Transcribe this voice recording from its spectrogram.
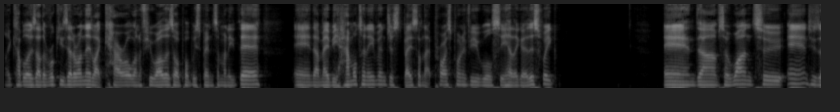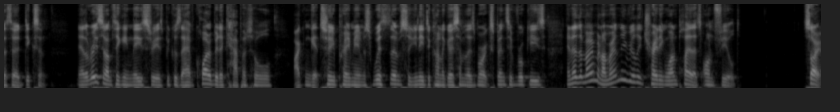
a couple of those other rookies that are on there, like Carroll and a few others. I'll probably spend some money there. And uh, maybe Hamilton, even just based on that price point of view. We'll see how they go this week. And um, so one, two, and who's the third? Dixon. Now, the reason I'm thinking these three is because they have quite a bit of capital. I can get two premiums with them, so you need to kind of go some of those more expensive rookies. And at the moment, I'm only really trading one player that's on field. So,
